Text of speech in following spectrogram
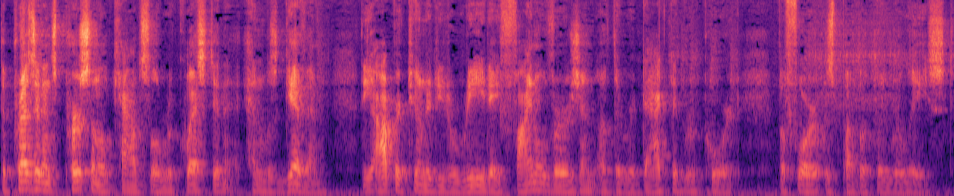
the President's personal counsel requested and was given the opportunity to read a final version of the redacted report before it was publicly released.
